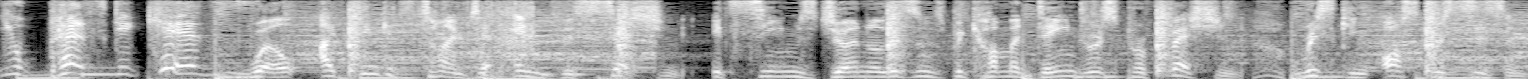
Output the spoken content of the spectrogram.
you pesky kids! Well, I think it's time to end this session. It seems journalism's become a dangerous profession, risking ostracism,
